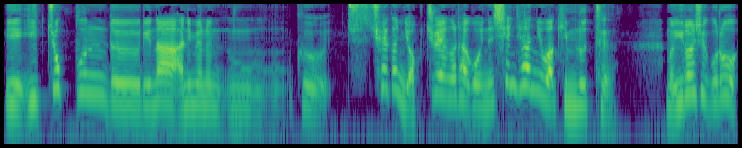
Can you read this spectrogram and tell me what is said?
이, 이쪽 분들이나 아니면은, 음, 그, 최근 역주행을 하고 있는 신현이와 김루트. 뭐 이런 식으로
